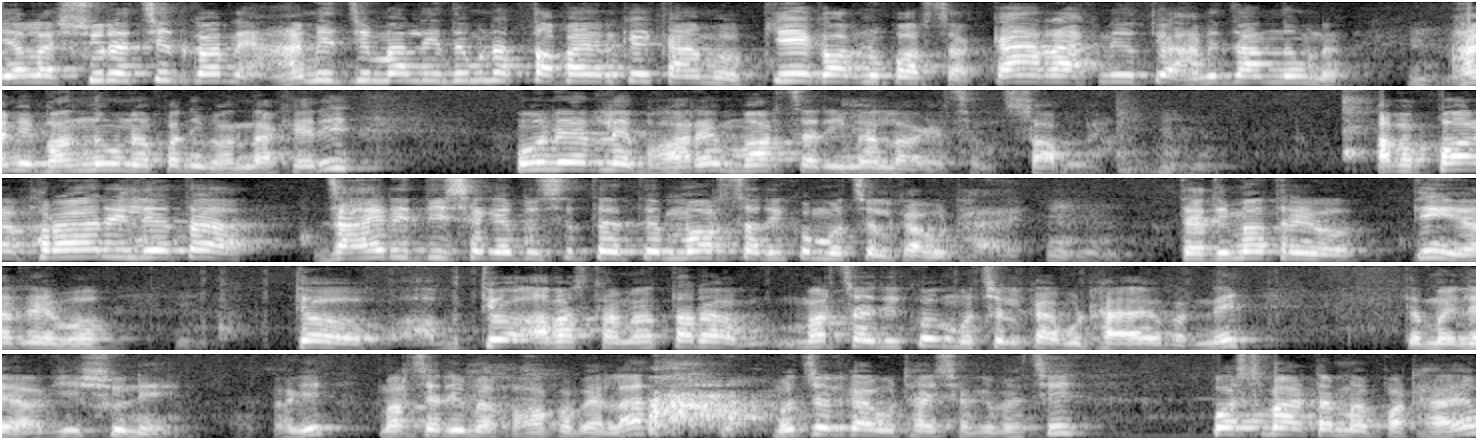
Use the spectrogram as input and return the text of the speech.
यसलाई सुरक्षित गर्ने हामी जिम्मा लिँदैनौँ न तपाईँहरूकै काम हो। के गर्नुपर्छ? कहाँ राख्ने त्यो हामी जान्दैनौँ हामी भन्दैनौँ पनि भन्दाखेरि उनीहरूले भरे मर्चरीमा लगेछन् सबलाई। अब पर प्रहरीले त जाहेरी दिइसकेपछि त त्यो मर्चरीको मुचुल्का उठाए। त्यति मात्रै हो त्यहीँ हेर्ने हो। त्यो त्यो अवस्थामा तर मर्चरीको मुचुल्का उठायो भन्ने त्यो मैले अघि सुने। अघि मर्चरीमा भएको बेला मुचुल्का उठाइसकेपछि पोस्टमार्टममा पठायो।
